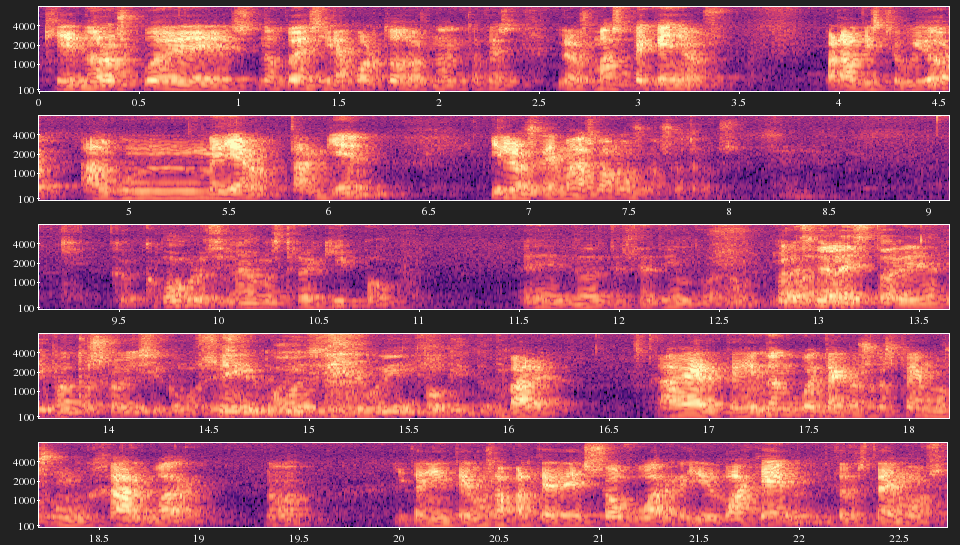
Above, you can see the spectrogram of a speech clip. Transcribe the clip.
que no los puedes, no puedes ir a por todos, ¿no? Entonces, los más pequeños para el distribuidor, algún mediano también, y los demás vamos nosotros. ¿Cómo evoluciona vuestro equipo eh, durante este tiempo? ¿no? ¿Cuál ha ¿Y sido la historia? ¿Y cuántos sois y cómo os Sí, ¿cómo os distribuís? Un poquito. Vale. A ver, teniendo en cuenta que nosotros tenemos un hardware, ¿no? Y también tenemos la parte de software y el backend, entonces tenemos,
